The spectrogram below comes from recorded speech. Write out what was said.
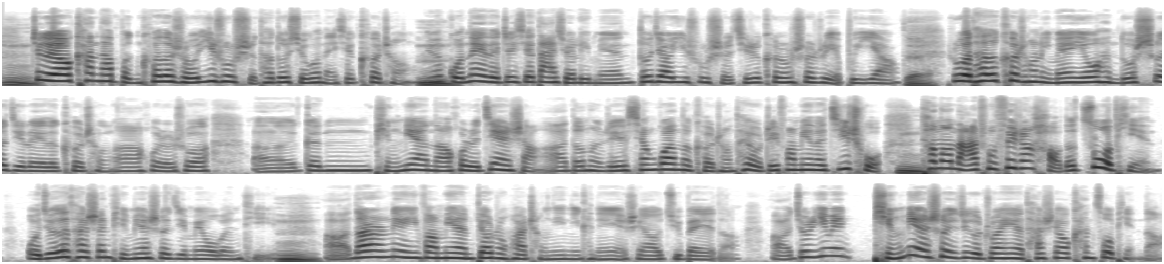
嗯，这个要看他本科的时候艺术史他都学过哪些课程，因为国内的这些大学里面都叫艺术史，其实课程设置也不一样。对，如果他的课程里面也有很多设计类的课程啊，或者说呃跟平面呢或者鉴赏啊等等这些相关的课程，他有这方面的基础，他能拿出非常好的作品。我觉得他深平面设计没有问题，嗯啊，当然另一方面标准化成绩你肯定也是要具备的啊，就是因为平面设计这个专业它是要看作品的，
